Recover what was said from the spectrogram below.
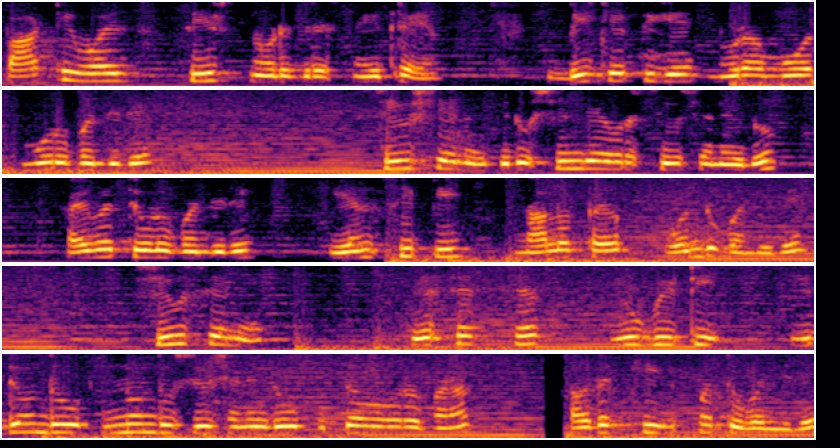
ಪಾರ್ಟಿ ವೈಸ್ ಸೀಟ್ಸ್ ನೋಡಿದ್ರೆ ಸ್ನೇಹಿತರೆ ಬಿಜೆಪಿಗೆ ನೂರ ಮೂವತ್ತ್ ಮೂರು ಬಂದಿದೆ. ಶಿವಸೇನೆ ಇದು ಶಿಂದೆ ಅವರ ಶಿವಸೇನೆ ಇದು. ಐವತ್ತೇಳು ಬಂದಿದೆ. ಎನ್ ಸಿ ಪಿ ನಲವತ್ತ ಒಂದು ಬಂದಿದೆ. Shiv Sena S H S U B T ಇದೊಂದು ಇನ್ನೊಂದು ಶಿವಸೇನೆ ಇದು ಉದ್ಧವ್ ಅವರ ಬಣ. ಅದಕ್ಕೆ ಇಪ್ಪತ್ತು ಬಂದಿದೆ.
